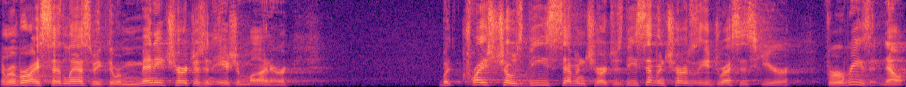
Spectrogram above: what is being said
Now, remember, I said last week there were many churches in Asia Minor, but Christ chose these seven churches. These seven churches he addresses here for a reason. Now,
